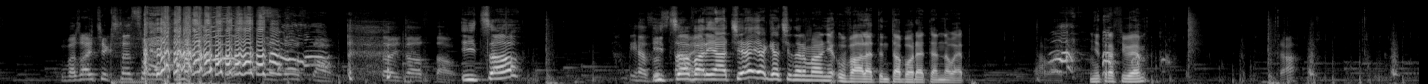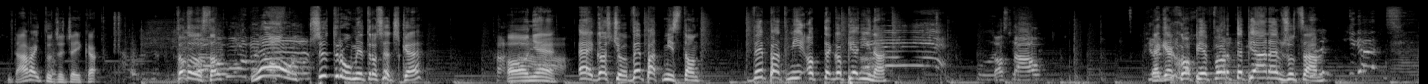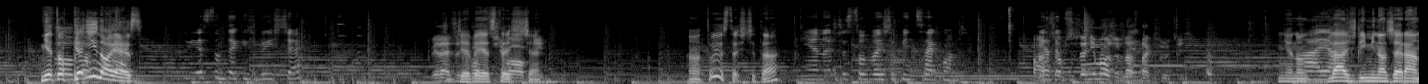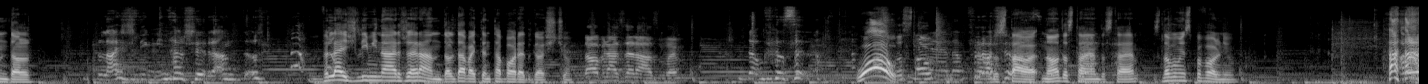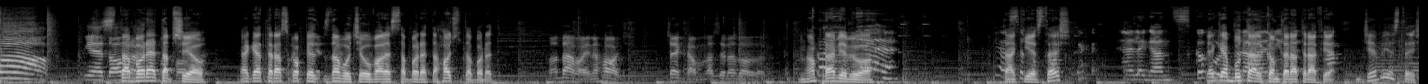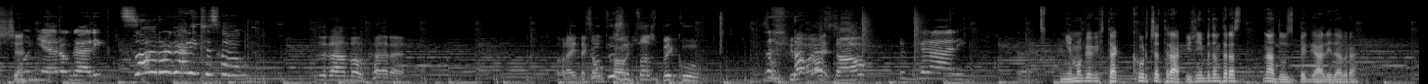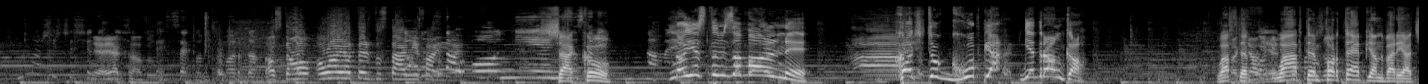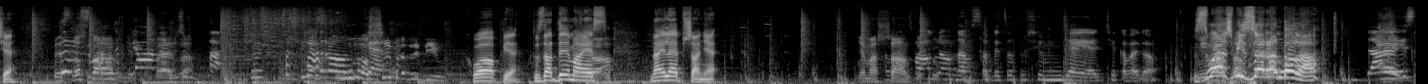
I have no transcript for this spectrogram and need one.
Uważajcie, krzesło Ktoś dostał. Ktoś dostał. I co? Ja I co, wariacie? Jak ja cię normalnie uwalę tym taboretem na łeb. Dawaj, Nie trafiłem. dobra. Dawaj tu, JJ-ka. Kto to dostał? Wow! Przytruł mnie troszeczkę. O nie. E, gościu, wypadł mi stąd. Wypadł mi od tego pianina. Dostał! Jak ja chłopie fortepianem rzucam. Nie, to pianino jest. Tu Jest stąd jakieś wyjście? Wyleży Gdzie wy chłop jesteście? siłowni. A, tu jesteście, tak? Nie no, jeszcze 125 sekund. Patrz, Ja to to- przecież nie może w nas tak rzucić. Nie no, A ja- wleźli mi na żerandol. Plaźli mi na żyrandol. Wleźli mi na żerandol. Dawaj ten taboret, gościu. Dobra, znalazłem. Dobra, zyla. Wow! Dostał? Nie no, proszę. Dostałem, no dostałem, dostałem. Znowu mnie spowolnił. Ała! Nie, Z dobra. taboreta spoko. przyjął. Jak ja teraz chłopie znowu cię uwalę z taboreta. Chodź tu taboret. No dawaj, no chodź. Czekam na żeradole. No prawie było. Ja Taki sobie jesteś? Elegancko, Jak ja butelką teraz trafię. Gdzie wy jesteście? O nie, rogalik. Co? Rogalik się schował. Żeradolere. Dobra, idę go Co ty rzucasz, byku? Dostał! Rogalik. Dobra. Nie mogę ich tak kurczę trafić. Nie będą teraz na dół zbiegali, dobra. Nie, jak na dół? 76 sekund, mordo. Dostał! O, ja też dostałem, nie fajnie. został? O nie, nie Szaku. No jestem za wolny! Aj! Chodź tu, głupia biedronko! Łap, te, łap ten fortepian, wariacie. Biedronkę. szybę wybił. Chłopie, tu zadyma jest najlepsza, nie? Nie masz szans, byku. Oglądam sobie, co tu się dzieje ciekawego. Złaź mi z żerandola! Dalej jest.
